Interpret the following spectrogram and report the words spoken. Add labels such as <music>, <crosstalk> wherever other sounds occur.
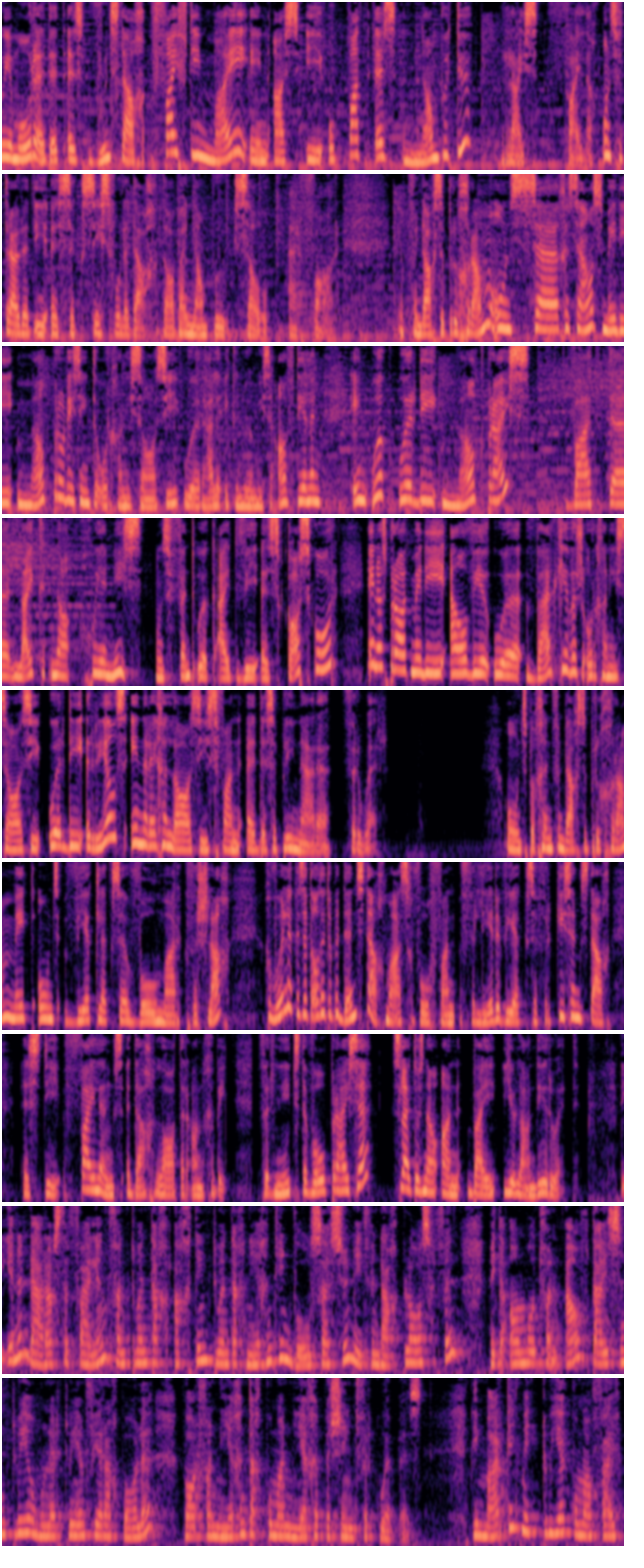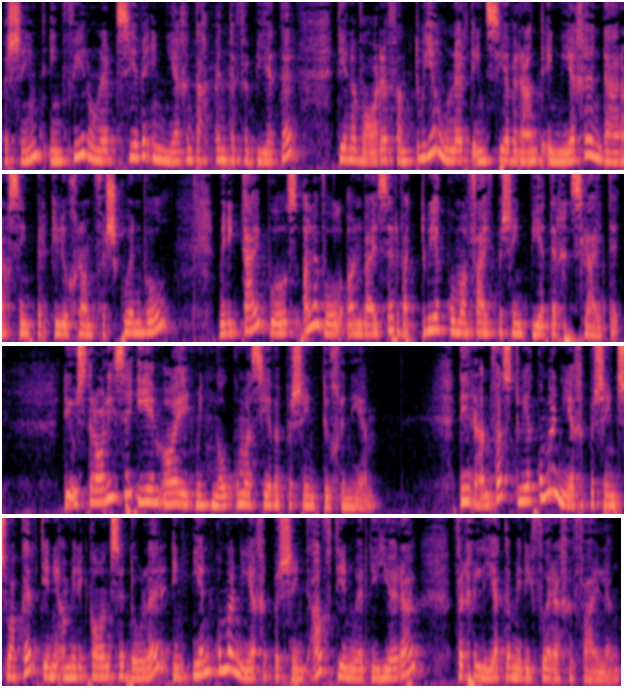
Goeiemôre, dit is Woensdag 15 Mei en as u op pad is Nampo toe, reis veilig. Ons vertrou dat u 'n suksesvolle dag daar by Nampo sal ervaar. Op vandag se program ons uh, gesels met die melkprodusente organisasie oor hulle ekonomiese afdeling en ook oor die melkprys wat uh, lyk na goeie nuus. Ons vind ook uit wie is Kaskor en ons praat met die LWO werkgewersorganisasie oor die reëls en regulasies van 'n dissiplinêre verhoor. Ons begin vandag se program met ons weeklikse wolmark verslag. Gewoonlik is dit altyd op 'n Dinsdag, maar as gevolg van verlede week se verkiesingsdag is die veilinge 'n dag later aangebied. Vir nuutste wolpryse sluit ons nou aan by Jolandi Rood. Die 31ste veiling van 2018-2019 wolseisoen het vandag plaasgevind met 'n aanbod van 11242 bale waarvan 90,9% verkoop is. Die mark het met 2,5% en 497 punte verbeter teen 'n waarde van R207.39 per kilogram verskoon wol met die Cape Wools alle wol aanwyser wat 2,5% beter gesluit het. Die Australiese EMA het met 0,7% toegeneem. Die rand was 2,9% swakker teen die Amerikaanse dollar en 1,9% af teenoor die euro vergeleke met die vorige veiling.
